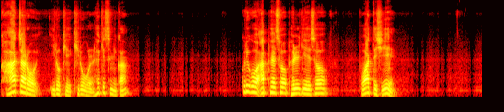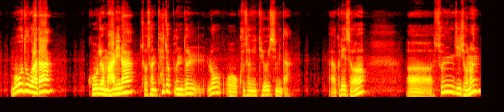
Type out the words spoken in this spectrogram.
가짜로 이렇게 기록을 했겠습니까? 그리고 앞에서 별기에서 보았듯이 모두가 다 고려 말이나 조선 태조분들로 구성이 되어 있습니다. 아, 그래서 어, 순지조는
